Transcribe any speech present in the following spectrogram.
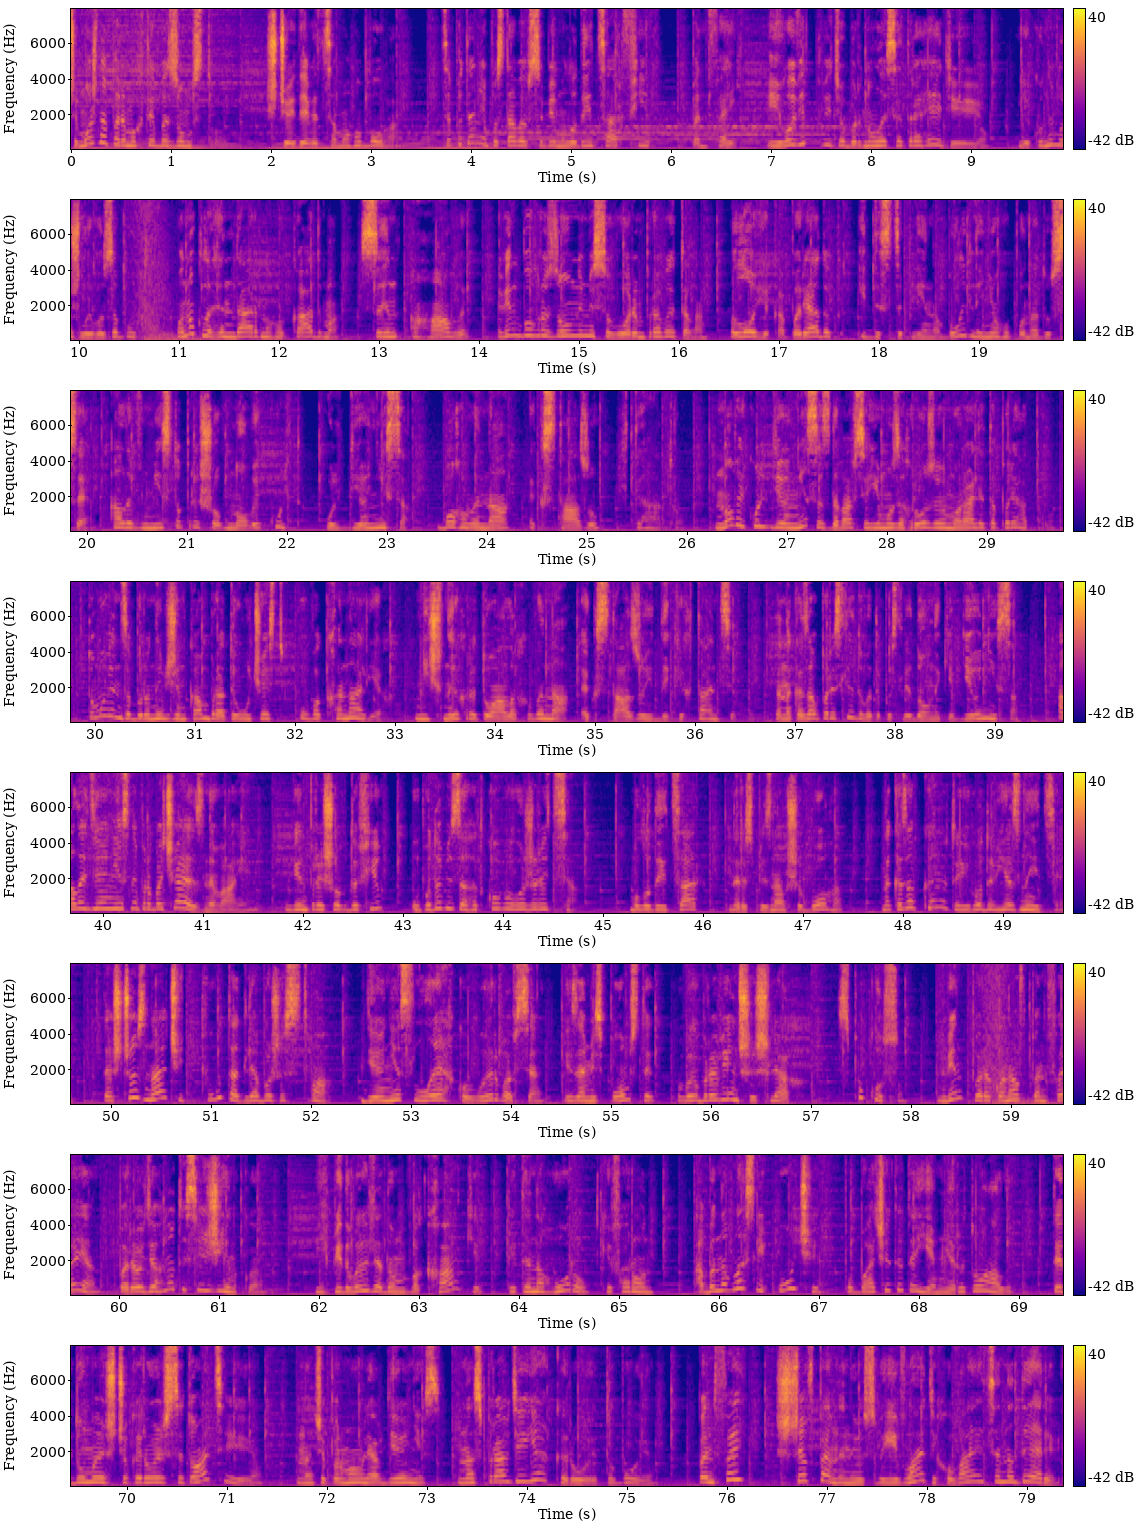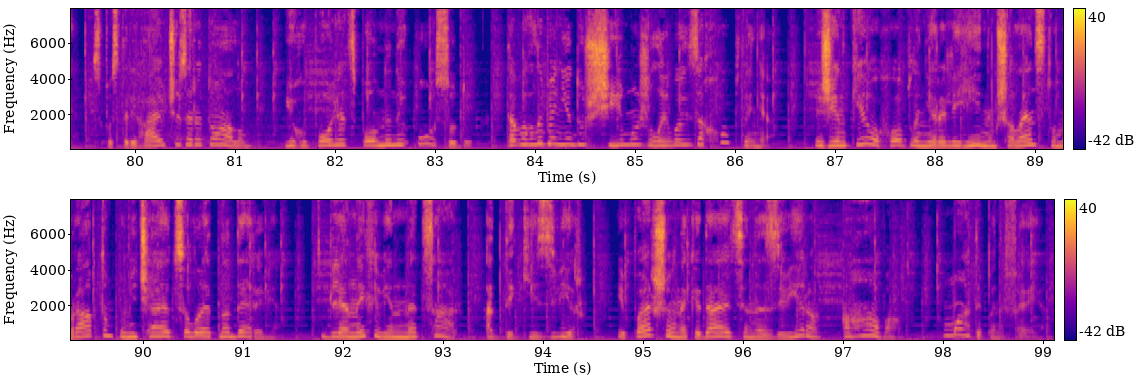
Чи можна перемогти безумство, що йде від самого Бога? Це питання поставив собі молодий цар Фів Пенфей, і його відповідь обернулася трагедією, яку неможливо забути. Онук легендарного Кадма, син Агави. Він був розумним і суворим правителем. Логіка, порядок і дисципліна були для нього понад усе. Але в місто прийшов новий культ культ Діоніса, бога вина, екстазу і театру. Новий культ Діоніса здавався йому загрозою моралі та порядку, тому він заборонив жінкам брати участь у вакханаліях, нічних ритуалах вина, екстазу і диких танців, та наказав переслідувати послідовників Діоніса. Але Діоніс не пробачає зневаги. Він прийшов до Фів у подобі загадкового жреця. Молодий цар, не розпізнавши Бога, наказав кинути його до в'язниці. Та що значить пута для божества? Діоніс легко вирвався і замість помсти вибрав інший шлях спокусу. Він переконав Пенфея переодягнутися жінкою і під виглядом вакханки піти на гору Кефарон, аби на власні очі побачити таємні ритуали. Ти думаєш, що керуєш ситуацією? наче промовляв Діоніс. Насправді я керую тобою. Пенфей, ще впевнений у своїй владі, ховається на дереві, спостерігаючи за ритуалом. Його погляд сповнений осуду та в глибині душі можливо й захоплення. Жінки, охоплені релігійним шаленством, раптом помічають силует на дереві. Для них він не цар, а дикий звір. І першою накидається на звіра Агава, мати Пенфея.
